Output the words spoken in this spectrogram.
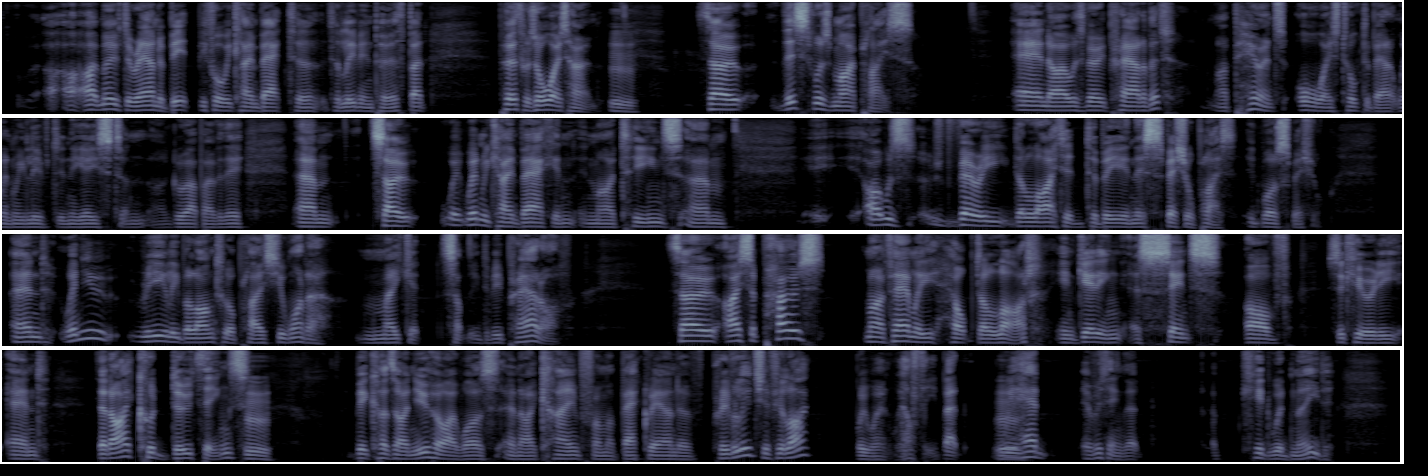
I, I moved around a bit before we came back to, to live in Perth, but Perth was always home. Mm. So this was my place, and I was very proud of it. My parents always talked about it when we lived in the east, and I grew up over there. Um, so w- when we came back in, in my teens, um, I was very delighted to be in this special place. It was special. And when you really belong to a place, you want to make it something to be proud of. So I suppose my family helped a lot in getting a sense of security and that I could do things hmm. because I knew who I was and I came from a background of privilege, if you like. We weren't wealthy, but we hmm. had everything that a kid would need.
